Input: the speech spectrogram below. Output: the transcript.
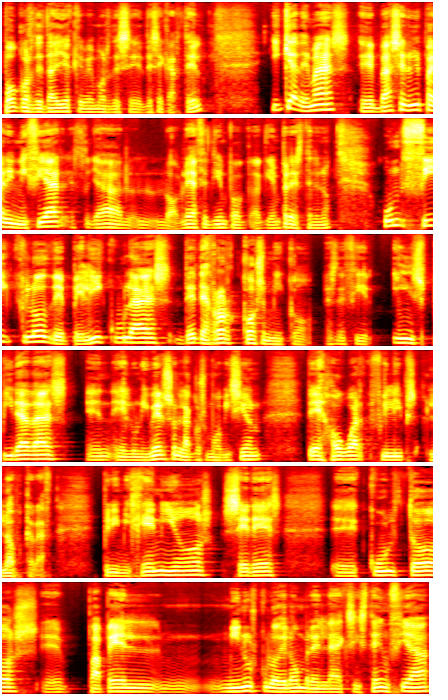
pocos detalles que vemos de ese, de ese cartel y que además eh, va a servir para iniciar, esto ya lo hablé hace tiempo aquí en preestreno, un ciclo de películas de terror cósmico, es decir, inspiradas en el universo, en la cosmovisión de Howard Phillips Lovecraft. Primigenios, seres eh, cultos, eh, papel minúsculo del hombre en la existencia,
